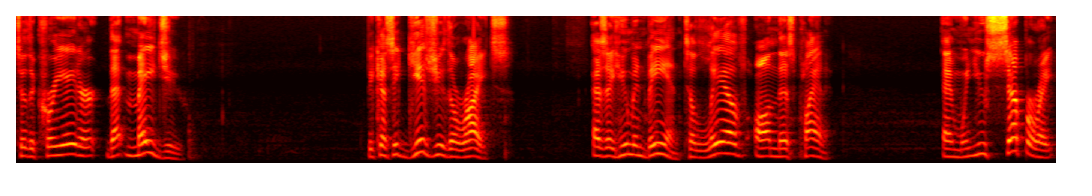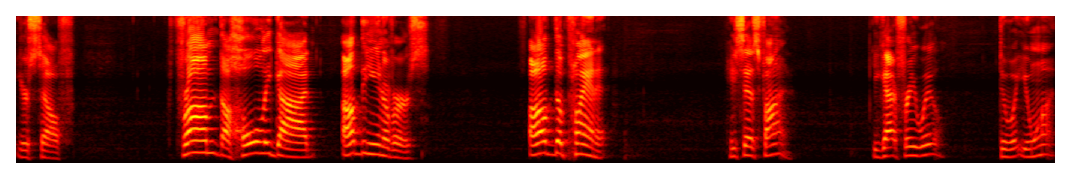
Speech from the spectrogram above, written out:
to the creator that made you because he gives you the rights as a human being to live on this planet. And when you separate yourself from the holy God of the universe, of the planet, he says, fine. You got free will. Do what you want.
